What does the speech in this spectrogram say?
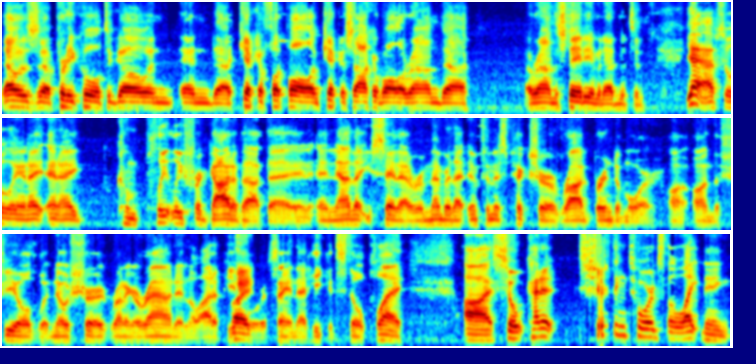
that was uh, pretty cool to go and and uh, kick a football and kick a soccer ball around uh, around the stadium in Edmonton. yeah, absolutely. And I and I completely forgot about that. And, and now that you say that, I remember that infamous picture of Rod Brind'Amour on, on the field with no shirt running around, and a lot of people Right. were saying that he could still play. Uh, so, kind of shifting towards the Lightning,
